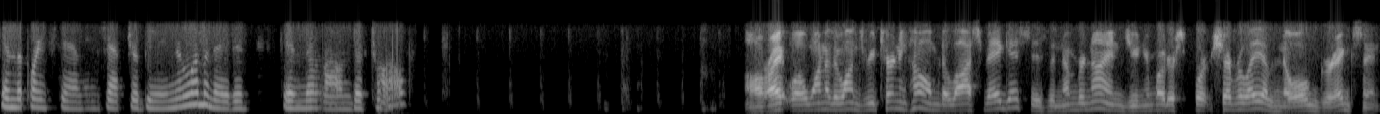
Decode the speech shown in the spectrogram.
in the point standings after being eliminated in the round of 12. All right. Well, one of the ones returning home to Las Vegas is the number nine Junior Motorsport Chevrolet of Noah Gragson.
